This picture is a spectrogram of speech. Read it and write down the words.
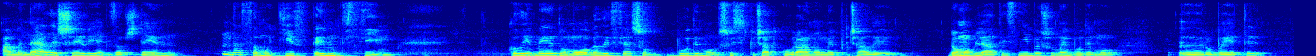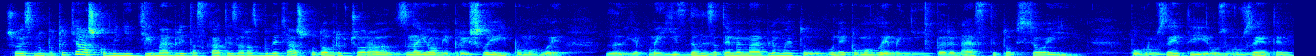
А мене лишив, як завжди, на самоті з тим всім. Коли ми домовилися, що будемо щось спочатку рано ми почали домовлятись, ніби що ми будемо е, робити щось. Ну, бо то тяжко мені ті меблі таскати зараз буде тяжко. Добре, вчора знайомі прийшли і помогли. Е, Як ми їздили за тими меблями, то вони помогли мені перенести то все, і погрузити, і розгрузити.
